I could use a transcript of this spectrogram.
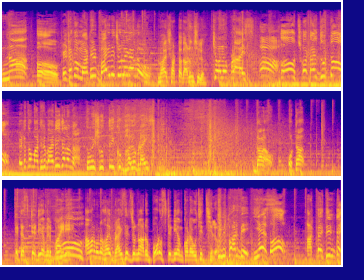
না। ও এটা তো মাঠের বাইরে চলে গেল। ভাই শটটা দারুণ ছিল। চলো ব্রাইস ও ছটায় দুটো। এটা তো মাঠের বাইরেই গেল না। তুমি সত্যিই খুব ভালো ব্রাইস দাঁড়াও ওটা এটা স্টেডিয়ামের বাইরে। ও। আমার মনে হয় ব্রাইজের জন্য আরও বড় স্টেডিয়াম করা উচিত ছিল। তুমি পারবে ইয়েস ও আটটায় তিনটে।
